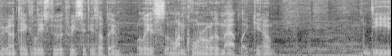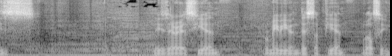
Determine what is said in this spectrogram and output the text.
We're gonna take at least two or three cities up there. At least one corner of the map, like, you know, these... These areas here. Or maybe even this up here. We'll see.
